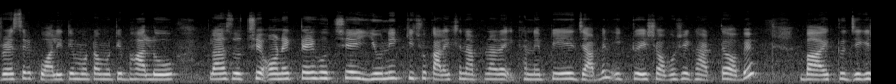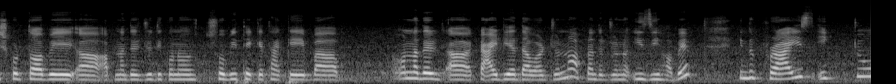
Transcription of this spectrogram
ড্রেসের কোয়ালিটি মোটামুটি ভালো প্লাস হচ্ছে অনেকটাই হচ্ছে ইউনিক কিছু কালেকশন আপনারা এখানে পেয়ে যাবেন। একটু এসে অবশ্যই ঘাটতে হবে বা একটু জিজ্ঞেস করতে হবে আপনাদের যদি কোনো ছবি থেকে থাকে বা ওনাদের একটা আইডিয়া দেওয়ার জন্য আপনাদের জন্য ইজি হবে। কিন্তু প্রাইস একটু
